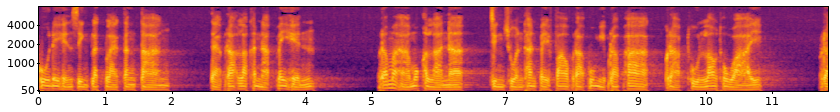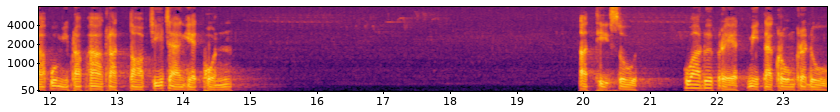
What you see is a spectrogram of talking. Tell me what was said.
ผู้ได้เห็นสิ่งแปลกๆต่างๆ แต่พระลักษณะไม่เห็น พระมหาโมคคลานะจึงชวนท่านไปเฝ้าพระผู้มีพระภาค กราบทูลเล่าถวาย พระผู้มีพระภาคตรัสตอบชี้แจงเหตุผลอัติสูตร ว่าด้วยเปรตมีแต่โครงกระดูก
